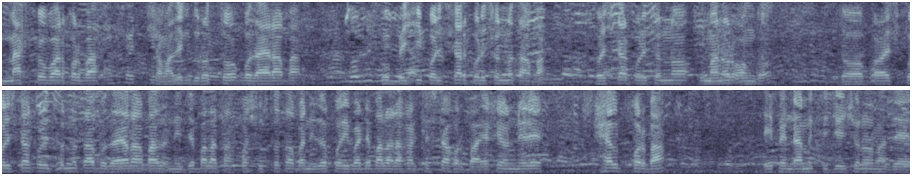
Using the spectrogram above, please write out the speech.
মাস্ক ব্যবহার করবা, সামাজিক দূরত্ব বজায় রাখবা, খুব বেশি পরিষ্কার পরিচ্ছন্ন থাকবা পরিষ্কার পরিচ্ছন্ন ইমানোর অঙ্গ। তো পরিষ- পরিষ্কার পরিচ্ছন্নতা বজায় রাখবা, নিজে বালা থাকবা সুস্থ থাকবা নিজের পরিবারকে বালা রাখার চেষ্টা করবা, একে অন্যের হেল্প করবা। এই প্যান্ডামিক সিচুয়েশনের মাঝে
